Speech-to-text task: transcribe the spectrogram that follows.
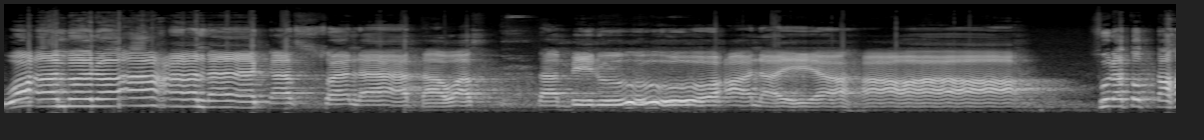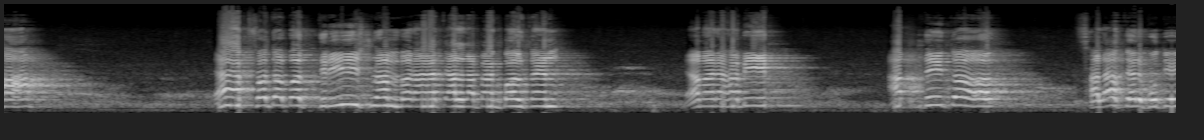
وأمر أهلك الصلاة واستبروا عليها সুরত তাহা একশত বত্রিশ নম্বর আয়াত আল্লাহ পাক বলছেন আমার হাবিব আপনি তো সালাতের প্রতি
